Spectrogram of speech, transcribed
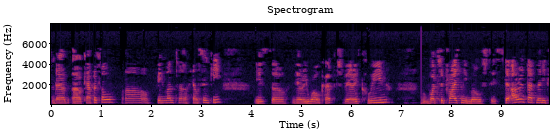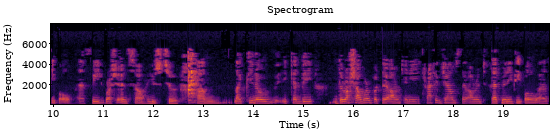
the uh, capital uh, of Finland, uh, Helsinki, is uh, very well kept, very clean. What surprised me most is there aren't that many people as we Russians are used to. Um, like, you know, it can be the rush hour, but there aren't any traffic jams. There aren't that many people as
